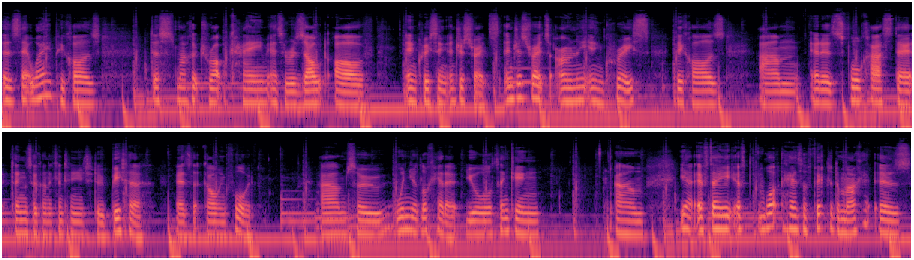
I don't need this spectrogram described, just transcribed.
is that way because this market drop came as a result of increasing interest rates. Interest rates only increase because um, it is forecast that things are going to continue to do better as going forward. Um, so when you look at it, you're thinking, um, yeah, if they if what has affected the market is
